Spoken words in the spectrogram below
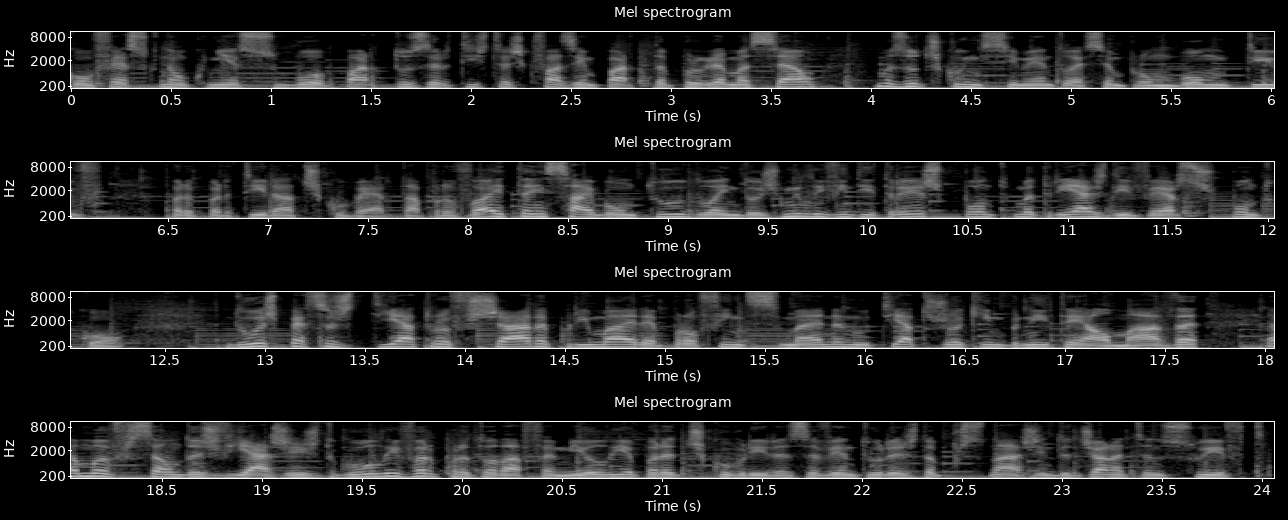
Confesso que não conheço boa parte dos artistas que fazem parte da programação, mas o desconhecimento é sempre um bom motivo para partir à descoberta. Aproveitem, saibam tudo em 2023.materiaisdiversos.com. Duas peças de teatro a fechar. A primeira é para o fim de semana no Teatro Joaquim Benito em Almada. É uma versão das viagens de Gulliver para toda a família para descobrir as aventuras da personagem de Jonathan Swift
